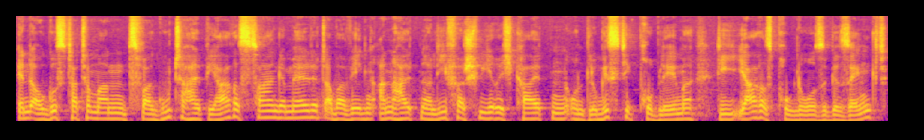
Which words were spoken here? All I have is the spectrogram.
Ende August hatte man zwar gute Halbjahreszahlen gemeldet, aber wegen anhaltender Lieferschwierigkeiten und Logistikprobleme die Jahresprognose gesenkt.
